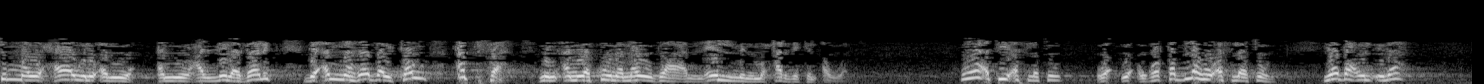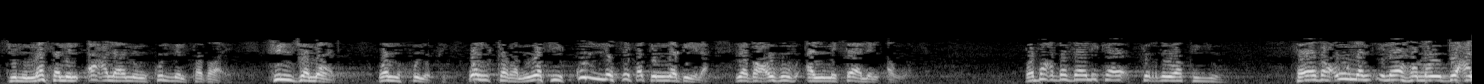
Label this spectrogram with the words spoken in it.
ثم يحاول أن أن يعلل ذلك بأن هذا الكون أتفه من أن يكون موضع العلم المحرك الأول. ويأتي أفلاطون وقبله أفلاطون. يضع الإله في المثل الأعلى من كل الفضائل في الجمال والخلق والكرم وفي كل صفة نبيلة. يضعه المثال الأول. وبعد ذلك في الرواقيون. فيضعون الإله موضعا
